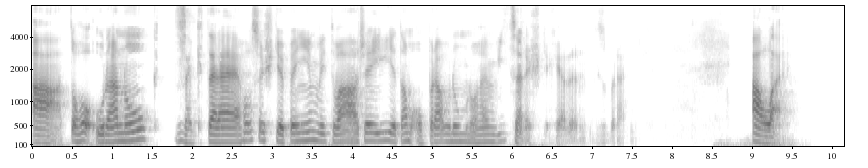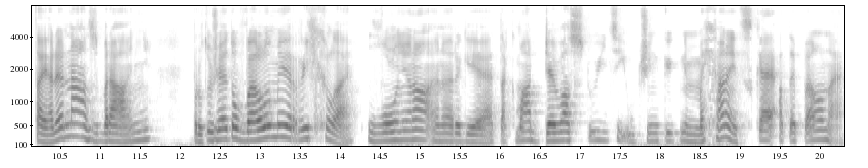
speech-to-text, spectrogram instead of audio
a toho uranu, ze kterého se štěpením vytvářejí, je tam opravdu mnohem více než těch jaderných zbraní. Ale ta jaderná zbraň protože je to velmi rychle uvolněná energie, tak má devastující účinky mechanické a tepelné.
